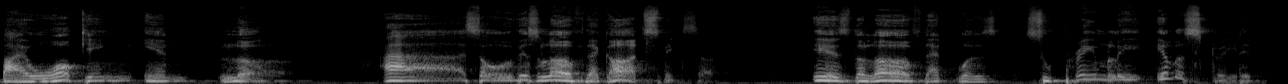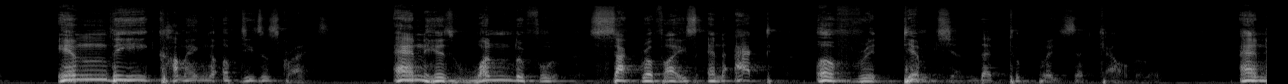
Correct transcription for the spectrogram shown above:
by walking in love. Uh, so, this love that God speaks of is the love that was supremely illustrated in the coming of Jesus Christ and his wonderful sacrifice and act of redemption that took place at Calvary. And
